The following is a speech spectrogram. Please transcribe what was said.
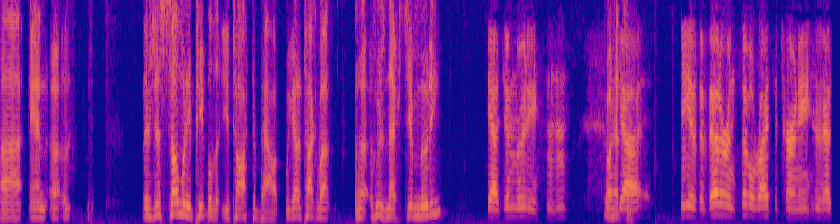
Uh, and uh, there's just so many people that you talked about. We got to talk about uh, who's next. Jim Moody. Yeah, Jim Moody. Mm-hmm. Go ahead. Yeah, sir. He is a veteran civil rights attorney who has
